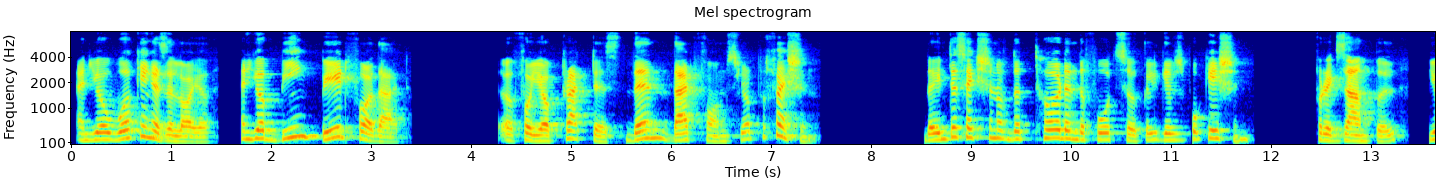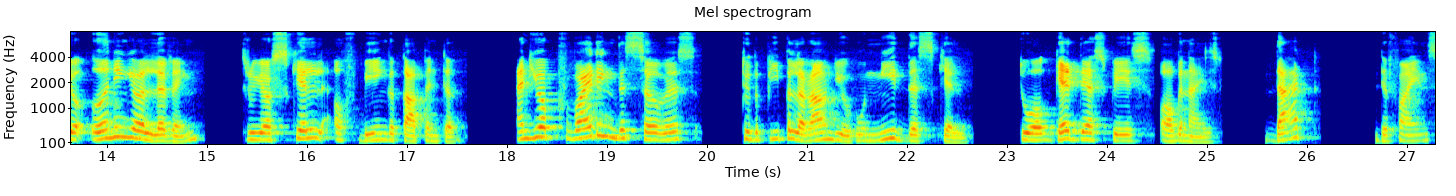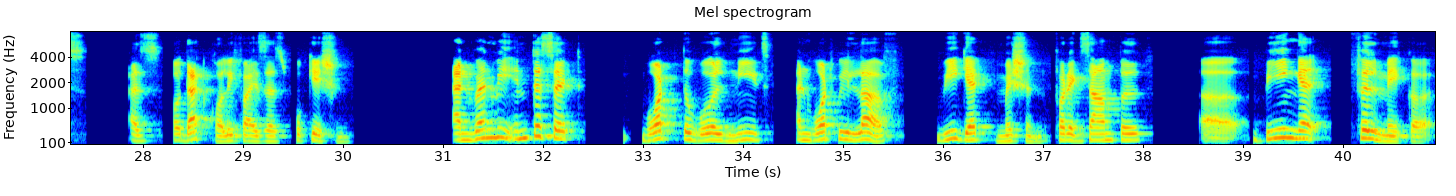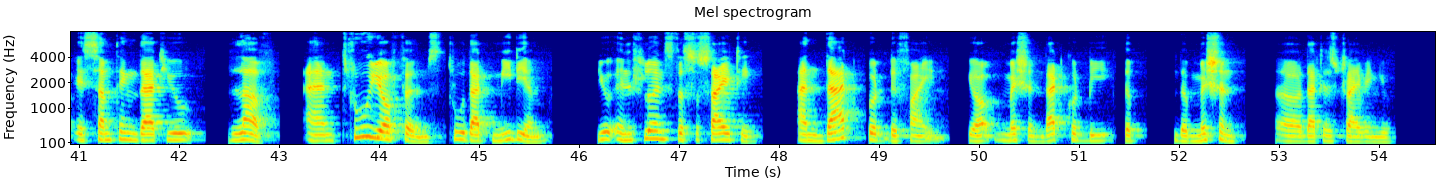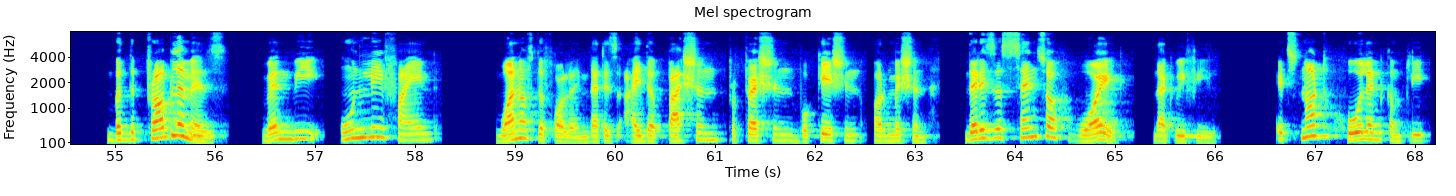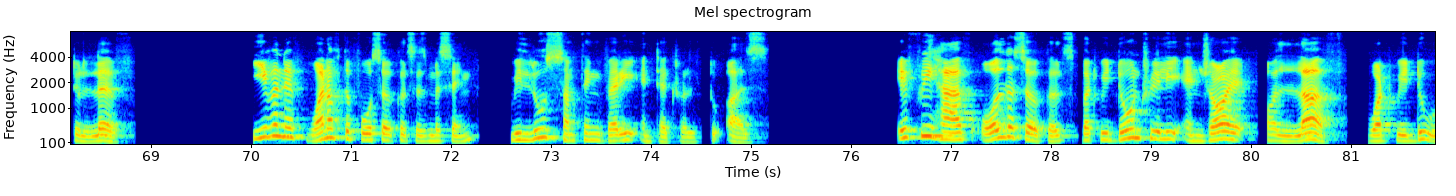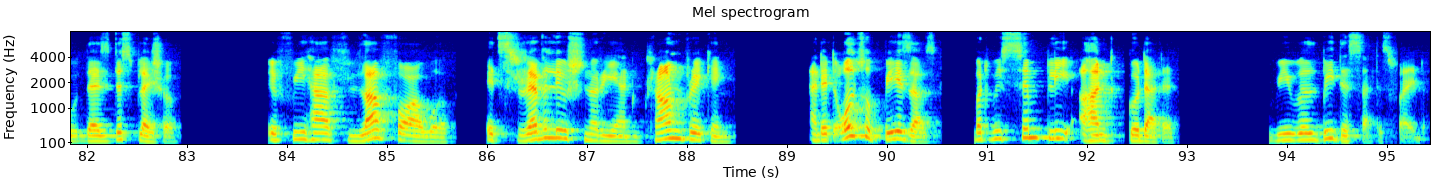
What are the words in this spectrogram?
and you're working as a lawyer and you're being paid for that, uh, for your practice, then that forms your profession. The intersection of the third and the fourth circle gives vocation. For example, you're earning your living through your skill of being a carpenter, and you're providing this service to the people around you who need this skill to get their space organized. That defines as or that qualifies as vocation. And when we intersect what the world needs and what we love, we get mission. For example, uh, being a filmmaker is something that you love, and through your films, through that medium, you influence the society, and that could define your mission. That could be the the mission uh, that is driving you. But the problem is when we only find one of the following that is either passion, profession, vocation, or mission there is a sense of void that we feel. It's not whole and complete to live. Even if one of the four circles is missing, we lose something very integral to us. If we have all the circles but we don't really enjoy or love what we do, there's displeasure. If we have love for our work, it's revolutionary and groundbreaking, and it also pays us, but we simply aren't good at it. We will be dissatisfied.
